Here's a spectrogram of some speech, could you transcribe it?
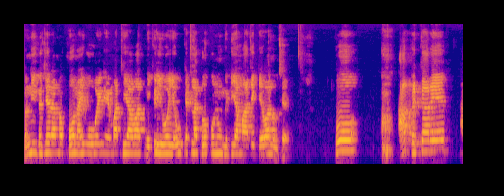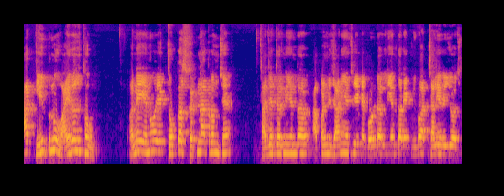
બન્ની ગજેરાનો ફોન આવ્યો હોય ને એમાંથી આ વાત નીકળી હોય એવું કેટલાક લોકોનું મીડિયામાં આજે કહેવાનું છે. તો આ પ્રકારે આ ક્લિપનું વાયરલ થવું અને એનો એક ચોક્કસ ઘટનાક્રમ છે. તાજેતરની અંદર આપણને જાણીએ છીએ કે ગોંડલની અંદર એક વિવાદ ચાલી રહ્યો છે.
